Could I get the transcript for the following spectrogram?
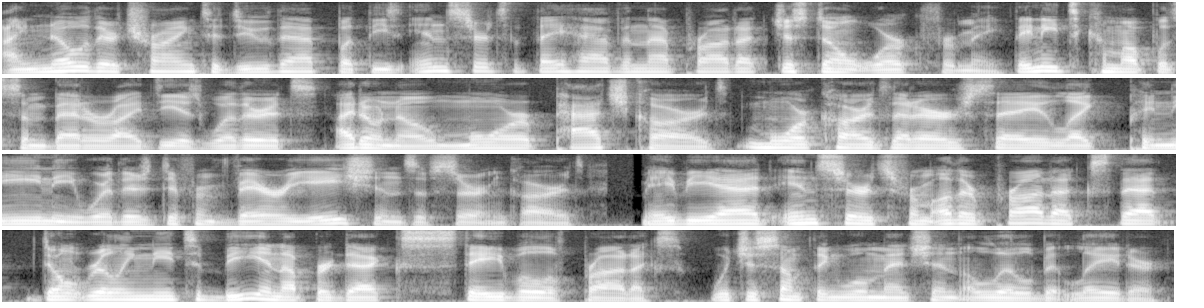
I know they're trying to do that, but these inserts that they have in that product just don't work for me. They need to come up with some better ideas, whether it's, I don't know, more patch cards, more cards that are, say, like Panini, where there's different variations of certain cards. Maybe add inserts from other products that don't really need to be in Upper Deck's stable of products, which is something we'll mention a little bit later.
